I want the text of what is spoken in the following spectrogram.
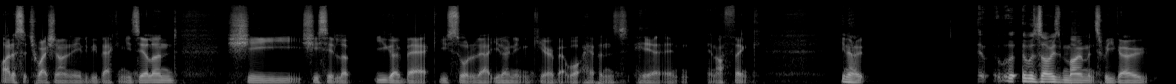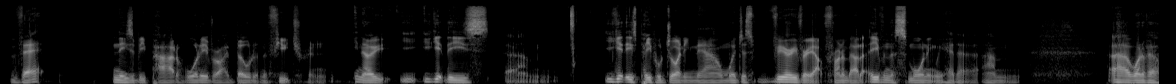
I had a situation I needed to be back in New Zealand. She she said, look, you go back, you sort it out. You don't even care about what happens here. And and I think, you know, it, it was those moments where you go that needs to be part of whatever I build in the future. And you know, you, you get these. Um, you get these people joining now, and we're just very, very upfront about it. Even this morning, we had a um, uh, one of our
